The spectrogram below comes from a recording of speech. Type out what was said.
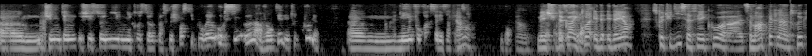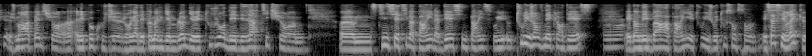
euh, chez, Nintendo, chez Sony ou Microsoft, parce que je pense qu'ils pourraient aussi, eux, inventer des trucs cool. Euh, mais il faut croire que ça les intéresse. Clairement. Bon. Clairement. Mais je suis d'accord avec toi. Et d'ailleurs, ce que tu dis, ça fait écho à. Ça me rappelle un truc. Je me rappelle sur à l'époque où je, je regardais pas mal Gameblog, il y avait toujours des, des articles sur euh, euh, cette initiative à Paris, la DS in Paris, où tous les gens venaient avec leur DS et dans des bars à Paris et tout, ils jouaient tous ensemble. Et ça, c'est vrai que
